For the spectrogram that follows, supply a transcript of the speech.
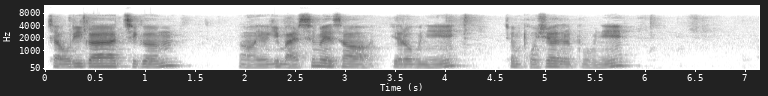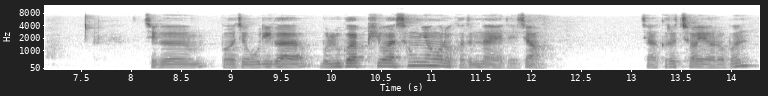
자 우리가 지금 어, 여기 말씀에서 여러분이 좀 보셔야 될 부분이 지금 뭐죠? 우리가 물과 피와 성령으로 거듭나야 되죠. 자, 그렇죠, 여러분.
